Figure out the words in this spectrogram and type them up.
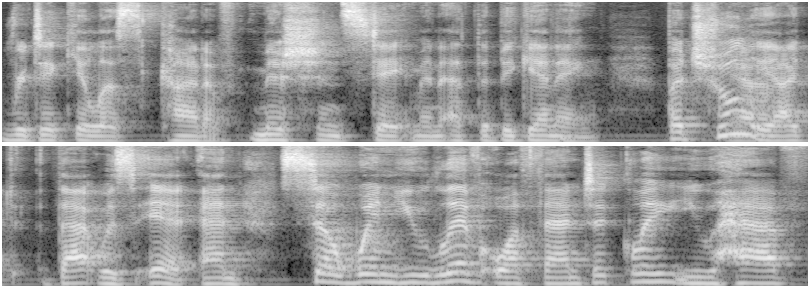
ridiculous kind of mission statement at the beginning. But truly, Yeah. I that was it. And so when you live authentically, you have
